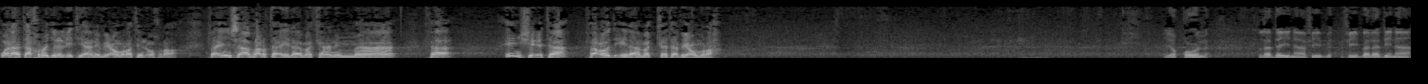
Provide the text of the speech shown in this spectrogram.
ولا تخرج للإتيان بعمرة أخرى. فإن سافرت إلى مكان ما فإن شئت فعد إلى مكة بعمرة. يقول لدينا في في بلدنا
